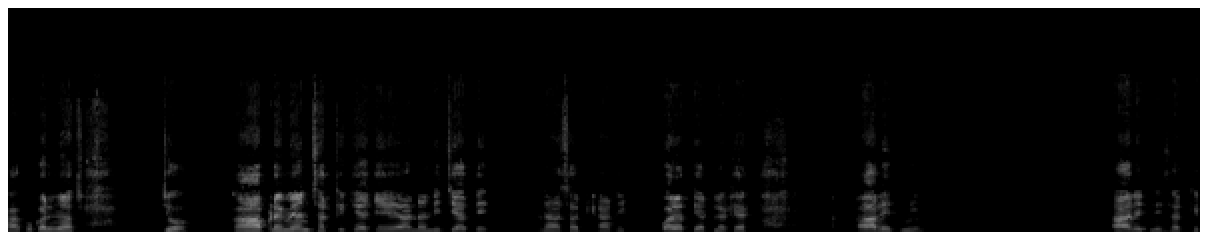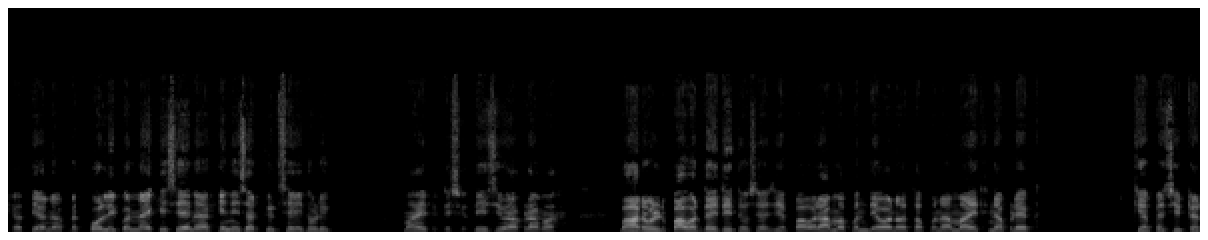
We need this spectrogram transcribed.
આખું કરી નાખશું. જો, આ આપણે મેન સર્કિટ છે જે આના નીચે હતી. અને આ સર્કિટ આની ઉપર હતી, એટલે કે આ રીતની આ રીતની સર્કિટ હતી અને આપણે ખોલી પણ નાખી છે અને આ કીની સર્કિટ છે એ થોડીક માહિતી દીધી સિવાય આપણામાં. બાર વોલ્ટ પાવર દઈ દીધો છે. જે પાવર આમાં પણ દેવાનો હતો, પણ આમાં અહીંથી આપણે એક કેપેસિટર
